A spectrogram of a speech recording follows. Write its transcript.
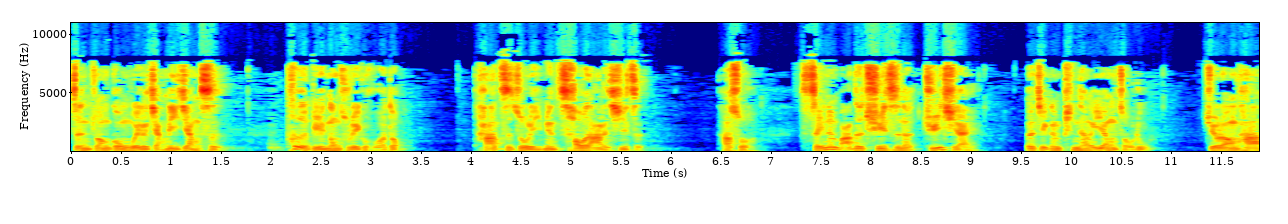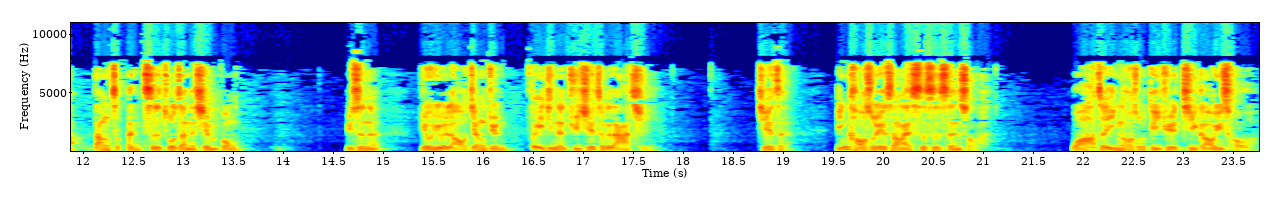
郑庄公为了奖励将士，特别弄出了一个活动。他制作了一面超大的旗子。他说：“谁能把这旗子呢举起来，而且跟平常一样走路，就让他当着本次作战的先锋。”于是呢，有一位老将军费劲的举起这个大旗。接着，尹考叔也上来试试身手啊！哇，这尹考叔的确技高一筹啊！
